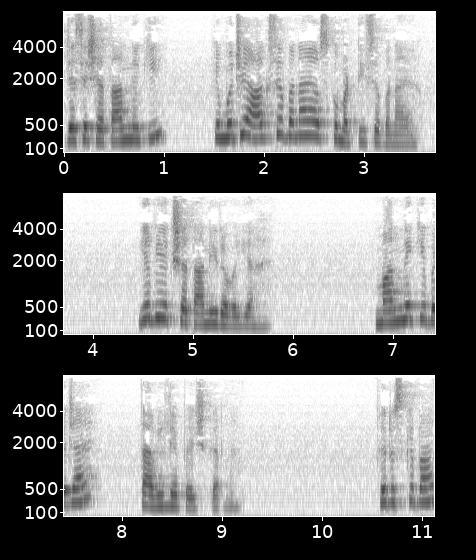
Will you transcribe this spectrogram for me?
جیسے شیطان نے کی کہ مجھے آگ سے بنایا، اس کو مٹی سے بنایا۔ یہ بھی ایک شیطانی رویہ ہے۔ ماننے کی بجائے تعویلیں پیش کرنا۔ پھر اس کے بعد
